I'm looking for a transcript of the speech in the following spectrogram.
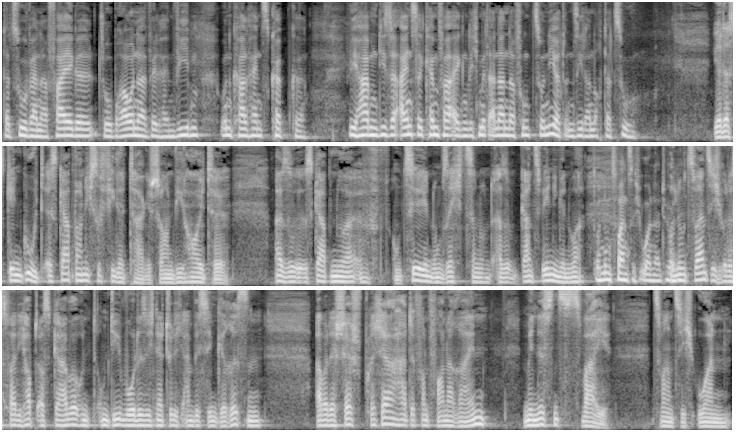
dazu Werner Feigl, Joe Brauner, Wilhelm Wieben und Karl-Heinz Köpke. Wie haben diese Einzelkämpfer eigentlich miteinander funktioniert und Sie dann noch dazu? Ja, das ging gut. Es gab noch nicht so viele Tagesschauen wie heute. Also es gab nur äh, um 10, um 16 und also ganz wenige nur. Und um 20 Uhr natürlich. Und um 20 Uhr, das war die Hauptausgabe und um die wurde sich natürlich ein bisschen gerissen. Aber der Chefsprecher hatte von vornherein mindestens zwei 20 Uhren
